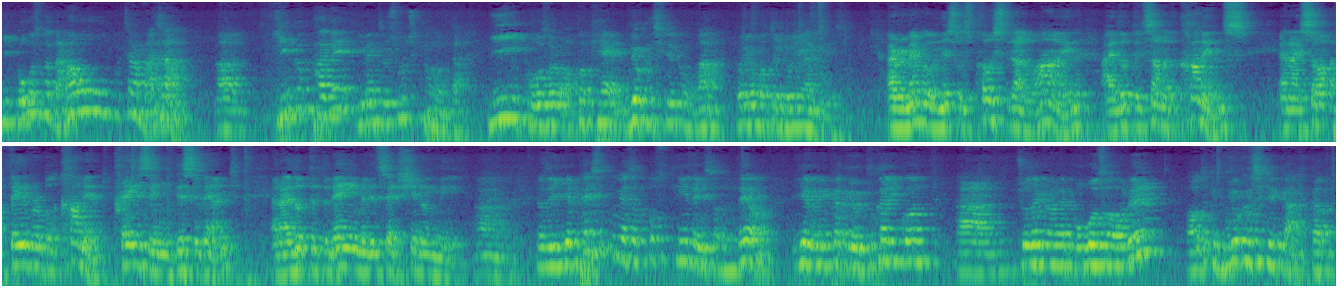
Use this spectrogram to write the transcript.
이 보고서가 나오자마자 아, 긴급하게 이벤트를 소집한 겁니다. 이 보고서를 어떻게 무력화시킬 건가 뭐 이런 것들을 논의하기 위해서. I remember when this was posted online, I looked at some of the comments and I saw a favorable comment praising this event. And I looked at the name and it said Shinunmi. 아, 그래서 이게 페이스북에서 포스팅이 돼 있었는데요. 이게 그러니까 그 북한 인권 아, 조사위원회 보고서를 어떻게 무력화시킬까, 그러니까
